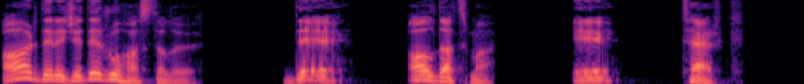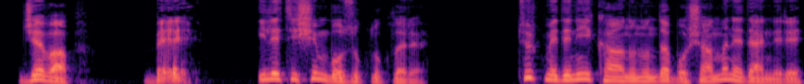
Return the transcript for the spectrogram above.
Ağır derecede ruh hastalığı. D. Aldatma. E. Terk. Cevap B. İletişim bozuklukları. Türk Medeni Kanunu'nda boşanma nedenleri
